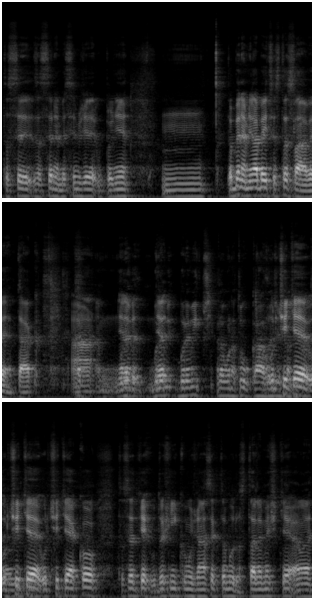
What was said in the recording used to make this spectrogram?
to si zase nemyslím, že je úplně mm, to by neměla být cesta slávy, tak. A měli by, bude, mít, bude mít přípravu na to ukázat. Určitě, že určitě, určitě jako to se těch útočníků, možná se k tomu dostaneme ještě, ale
